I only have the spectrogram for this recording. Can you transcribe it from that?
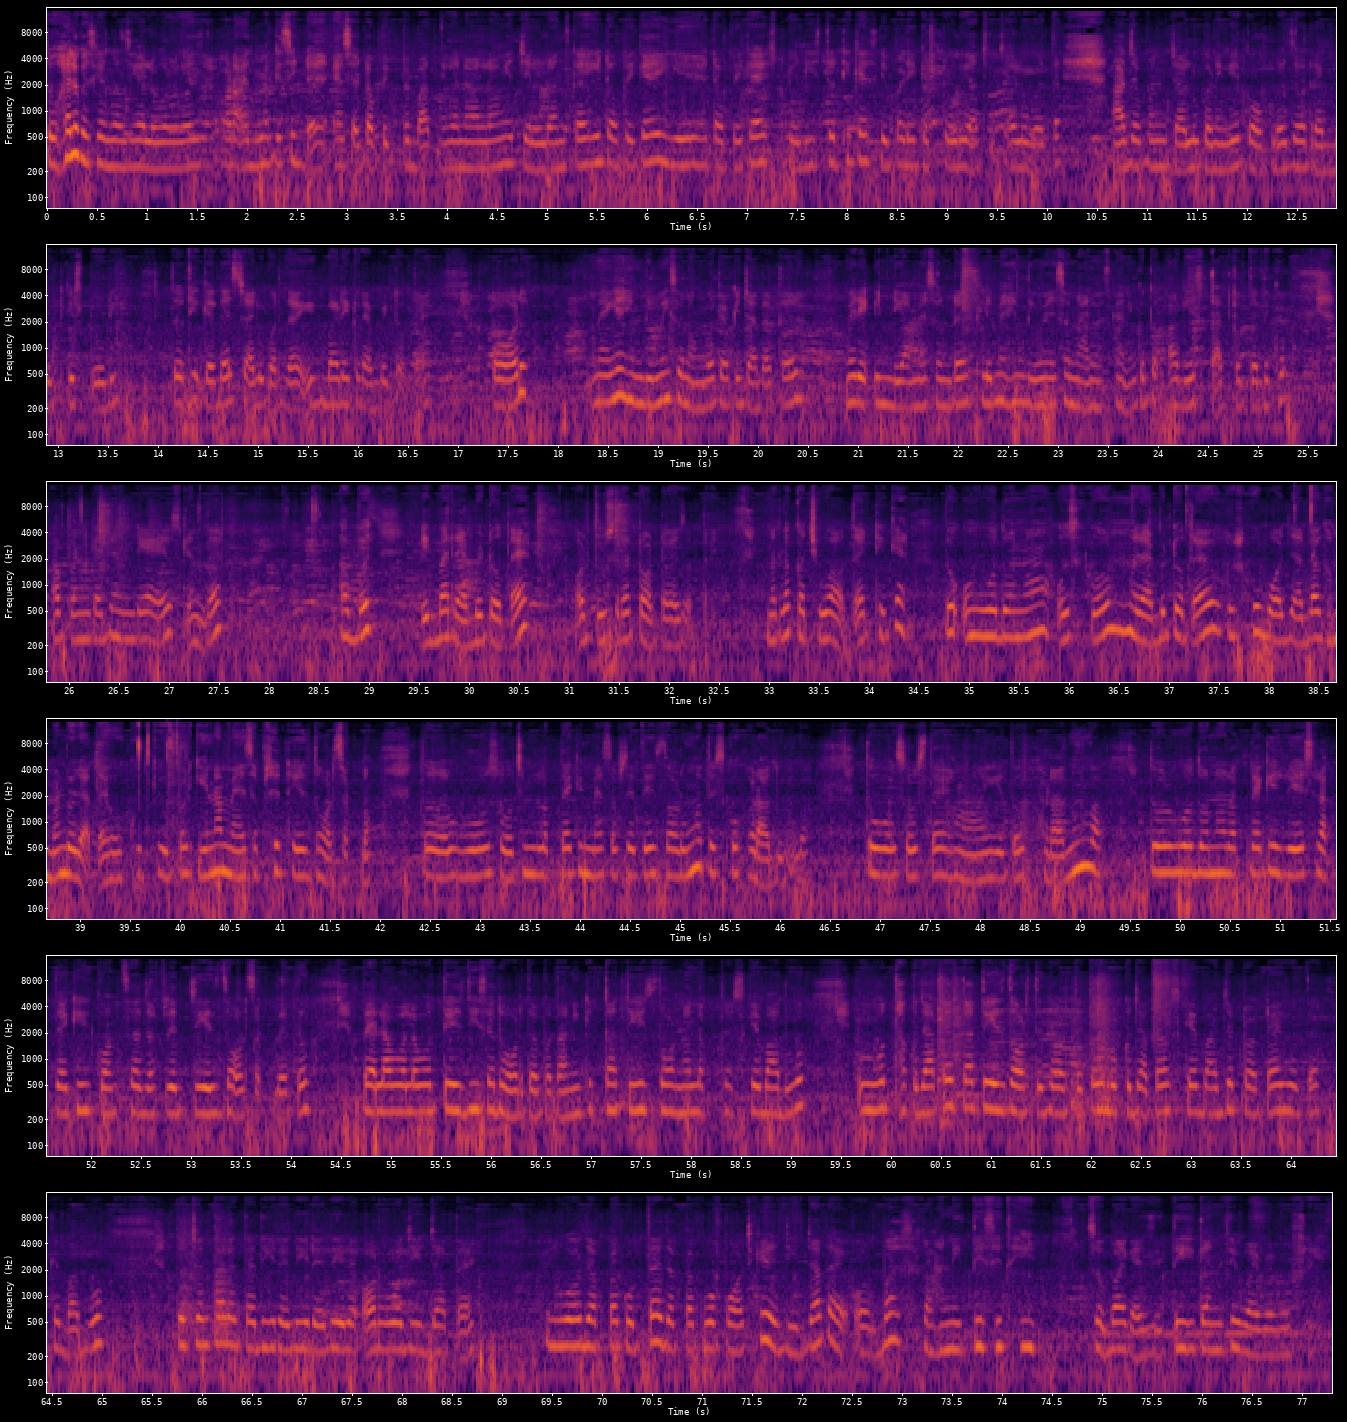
सो hello कैसे hello और आज मैं किसी ऐसे टॉपिक पे बात नहीं करने वाला हूँ। ये चिल्ड्रंस का ही टॉपिक है। ये टॉपिक है स्टोरीज तो ठीक है, इसके पर एक स्टोरी आज चालू करता है। आज अपन चालू करेंगे कॉकरोच और रैबिट की स्टोरी तो ठीक है गैस चालू करता है। एक बार एक रैबिट होता है। और मैं ये हिंदी में ही सुनाऊँगा, क्योंकि ज़्यादातर मेरे इंडिया में सुन रहे हैं, इसलिए मैं हिंदी में सुना रहा हूँ इस कहानी को। तो आगे स्टार्ट करते देखो, अपन का जो इंडिया है, उसके अंदर अब एक बार रैबिट होता है और दूसरा टॉटर्स होता है। मतलब कछुआ होता है, ठीक है? तो वो दोनों उसको रैबिट होता है, उसको बहुत ज़्यादा घमंड हो जाता है। वो खुद के ऊपर कि ना मैं सबसे तेज़ दौड़ सकता हूँ। तो वो सोचने लगता है कि मैं सबसे तेज़ दौड़ूँगा तो इसको खड़ा दूँगा। तो वो सोचता है हाँ ये तो खड़ा दूँगा। तो वो दोनों रखते हैं कि रेस रखते हैं कि कौन सा सबसे तेज़ दौड़ सकता है। तो पहला वाला वो तेज़ी से दौड़ता है, पता नहीं कितना तेज़ दौड़ने लगता है। उसके बाद वो वो थक जाता है, इतना तेज़ दौड़ते दौड़ते तो रुक जाता है। उसके बाद जब टॉटाइज होता है, उसके बाद वो तो चलता रहता है धीरे धीरे धीरे और वो जीत जाता है। वो जब तक उठता है, जब तक वो पहुँच के जीत जाता है और बस कहानी इतनी सी थी। सो बाय गाइस इतनी ही कहानी थी। Bye bye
